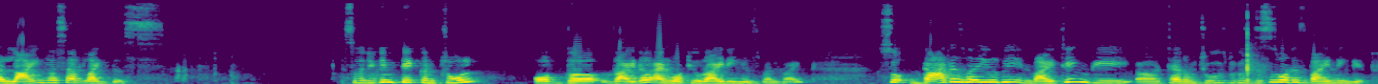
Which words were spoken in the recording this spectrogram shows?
align yourself like this so that you can take control of the rider and what you're riding as well right? So that is where you'll be inviting the uh, ten of jewels because this is what is binding it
